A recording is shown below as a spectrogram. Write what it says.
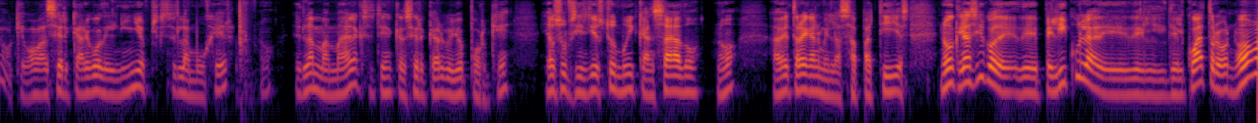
o que va a hacer cargo del niño, pues es la mujer, ¿no? Es la mamá la que se tiene que hacer cargo. ¿Yo por qué? Ya suficiente, yo estoy muy cansado, ¿no? A ver, tráiganme las zapatillas. No, clásico de, película de- del, del 4, ¿no?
